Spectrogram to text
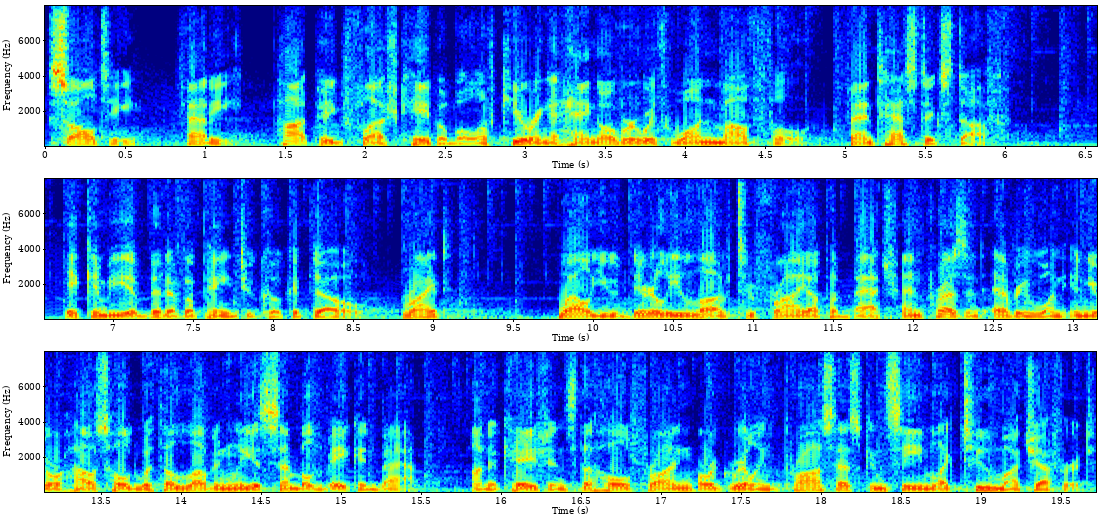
Salty, fatty, hot pig flesh capable of curing a hangover with one mouthful. Fantastic stuff. It can be a bit of a pain to cook it though, right? Well you dearly love to fry up a batch and present everyone in your household with a lovingly assembled bacon bap. On occasions the whole frying or grilling process can seem like too much effort.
